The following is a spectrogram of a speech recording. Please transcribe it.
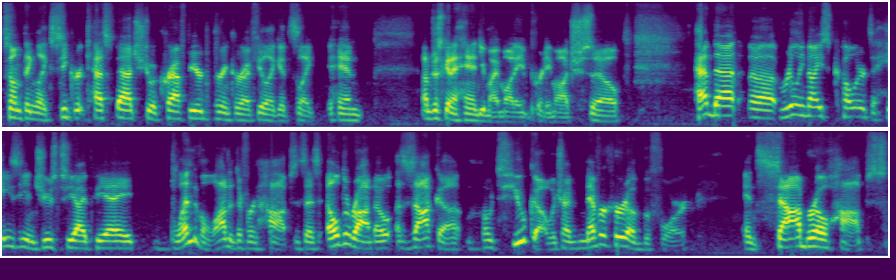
something like secret test batch to a craft beer drinker, I feel like it's like hand. I'm just to hand you my money pretty much. So had that uh, really nice color. It's a hazy and juicy IPA blend of a lot of different hops. It says El Dorado, Azacca, Motueka, which I've never heard of before, and Sabro hops.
